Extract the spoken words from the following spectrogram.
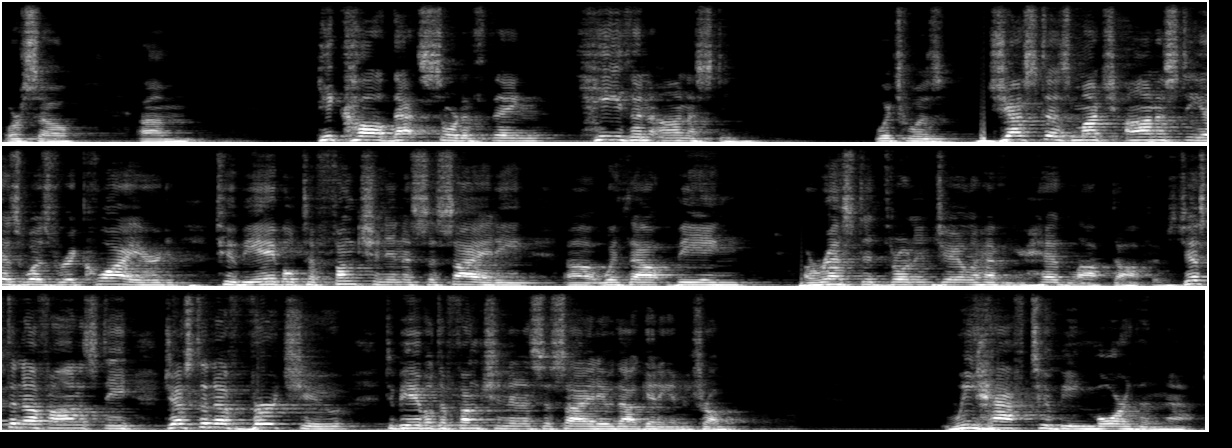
or so, um, he called that sort of thing heathen honesty which was just as much honesty as was required to be able to function in a society uh, without being arrested, thrown in jail, or having your head lopped off. It was just enough honesty, just enough virtue to be able to function in a society without getting into trouble. We have to be more than that.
